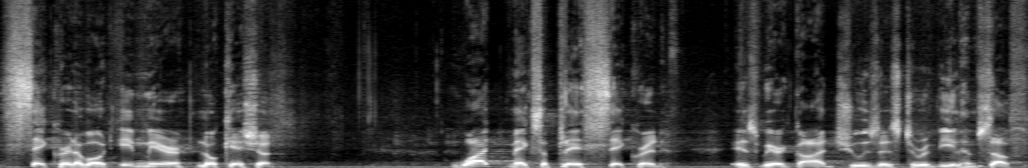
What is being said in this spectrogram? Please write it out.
sacred about a mere location. What makes a place sacred is where God chooses to reveal himself.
